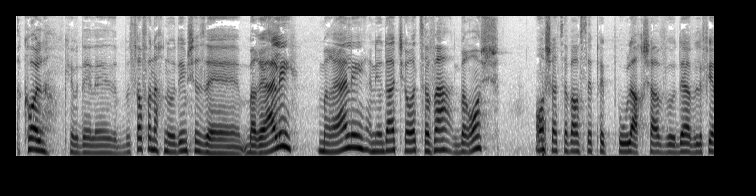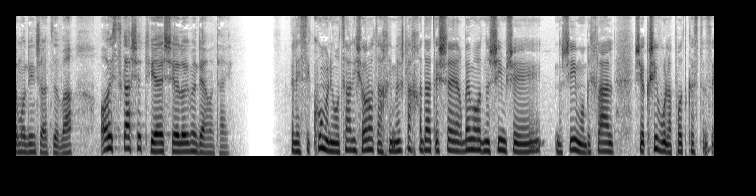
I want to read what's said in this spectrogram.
הכל, כדי, בסוף אנחנו יודעים שזה בריאלי, בריאלי, אני יודעת שאו הצבא בראש, או שהצבא עושה פעולה עכשיו ויודע לפי המודיעין של הצבא, או עסקה שתהיה שאלוהים יודע מתי. ולסיכום, אני רוצה לשאול אותך, אם יש לך לדעת, יש הרבה מאוד נשים, ש... נשים או בכלל, שיקשיבו לפודקאסט הזה.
